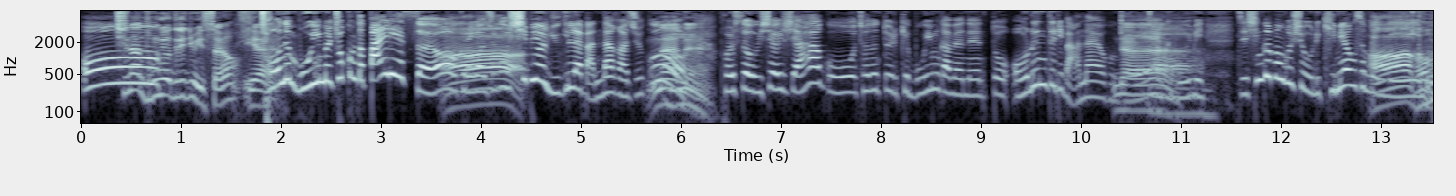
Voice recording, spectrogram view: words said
어, 친한 동료들이 좀 있어요? 예. 저는 모임을 조금 더 빨리 했어요. 아. 그래가지고 12월 6일날 만나가지고 네네. 벌써 으쌰으쌰 하고 저는 또 이렇게 모임 가면은 또 어른들이 많아요 거기. 예. 그 모임이 이제 싱글벙글쇼 우리 김혜영 선배님 아, 모임이에요.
